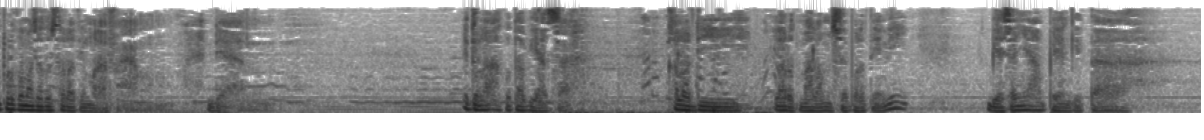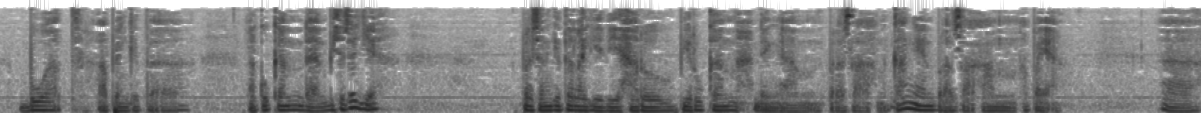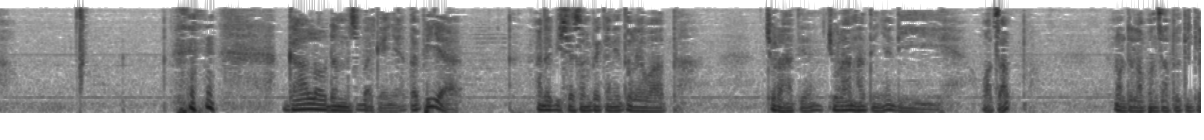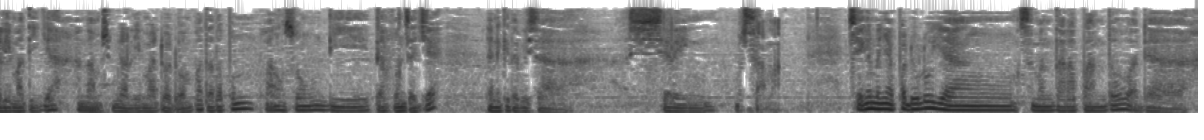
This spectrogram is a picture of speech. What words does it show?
90,1 Surat Timur FM Dan Itulah aku tak biasa. Kalau di larut malam seperti ini Biasanya apa yang kita buat Apa yang kita lakukan Dan bisa saja Perasaan kita lagi diharu birukan Dengan perasaan kangen Perasaan apa ya uh, Galau dan sebagainya. Tapi ya anda bisa sampaikan itu lewat curahan, hati, curahan hatinya di WhatsApp 081353695224 ataupun langsung di telepon saja dan kita bisa sharing bersama. Saya ingin menyapa dulu yang sementara pantau ada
